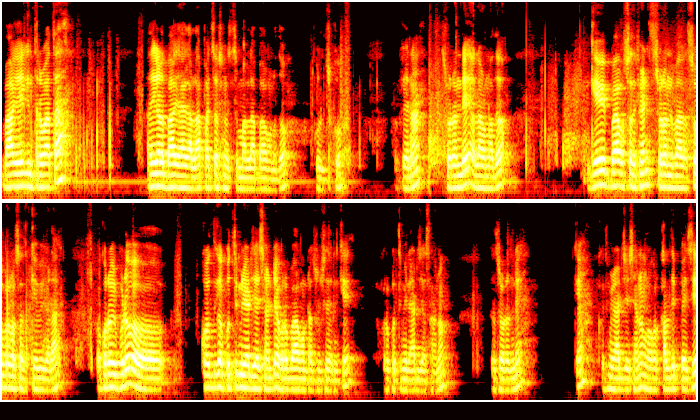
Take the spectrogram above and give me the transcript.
బాగా వేగిన తర్వాత అది కూడా బాగా వేగాల. పచ్చవసం వస్తే మళ్ళీ బాగుండదు. పులుచుకో ఓకేనా? చూడండి ఎలా ఉన్నదో. గేవీ బాగా వస్తుంది ఫ్రెండ్స్. చూడండి బాగా సూపర్గా వస్తుంది కేవీ కూడా. ఒకరు ఇప్పుడు కొద్దిగా కొత్తిమీర యాడ్ చేసామంటే ఒకరు బాగుంటుంది చూసేదానికి. ఒకరు కొత్తిమీర యాడ్ చేస్తాను చూడండి. ఓకే? కొత్తిమీర యాడ్ చేశాను. ఒకరు కలదిప్పేసి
